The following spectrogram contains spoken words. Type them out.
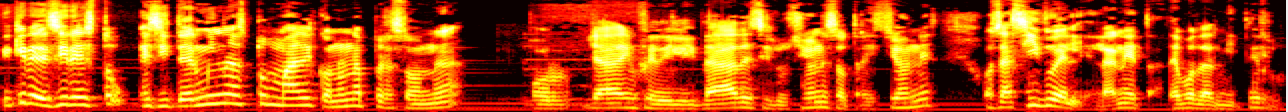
¿Qué quiere decir esto? Que si terminas tú mal con una persona, por ya infidelidades, ilusiones o traiciones. O sea, sí duele, la neta, debo de admitirlo.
